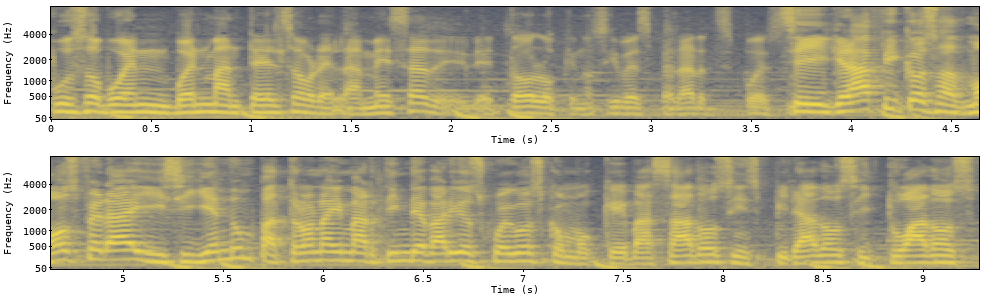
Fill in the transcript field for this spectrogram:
puso buen, buen mantel sobre la mesa de, todo lo que nos iba a esperar después. Sí, gráficos, atmósfera y siguiendo un patrón ahí, Martín, de varios juegos como que basados, inspirados, situados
